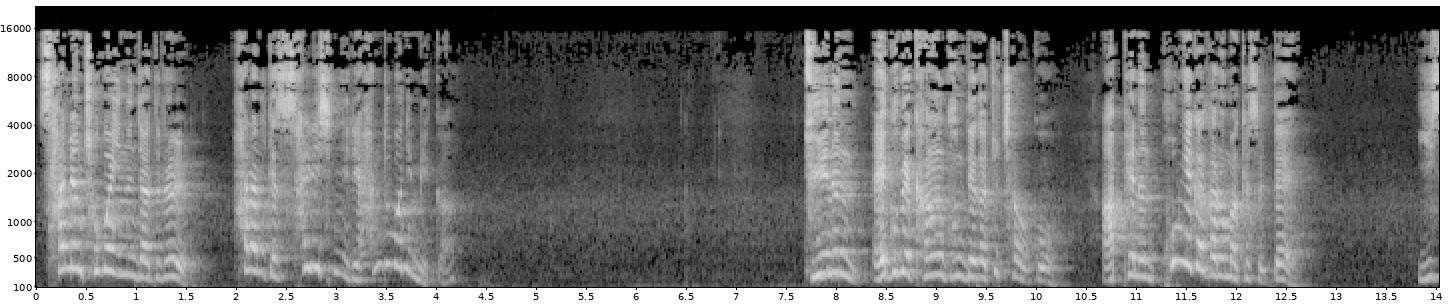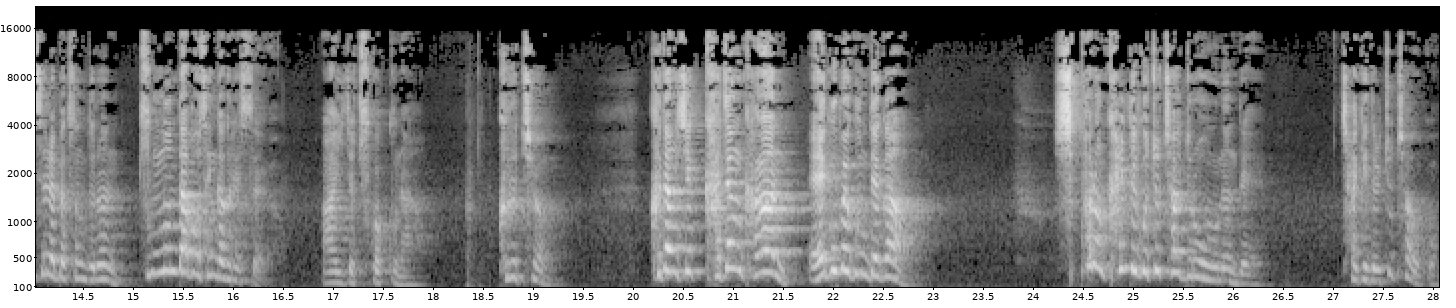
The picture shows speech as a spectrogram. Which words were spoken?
사면 초과 있는 자들을 하나님께서 살리신 일이 한두 번입니까? 뒤에는 애굽의 강한 군대가 쫓아오고 앞에는 홍해가 가로막혔을 때 이스라엘 백성들은 죽는다고 생각을 했어요. 아, 이제 죽었구나. 그렇죠. 그 당시 가장 강한 애굽의 군대가 시퍼런 칼 들고 쫓아 들어오는데 자기들 쫓아오고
